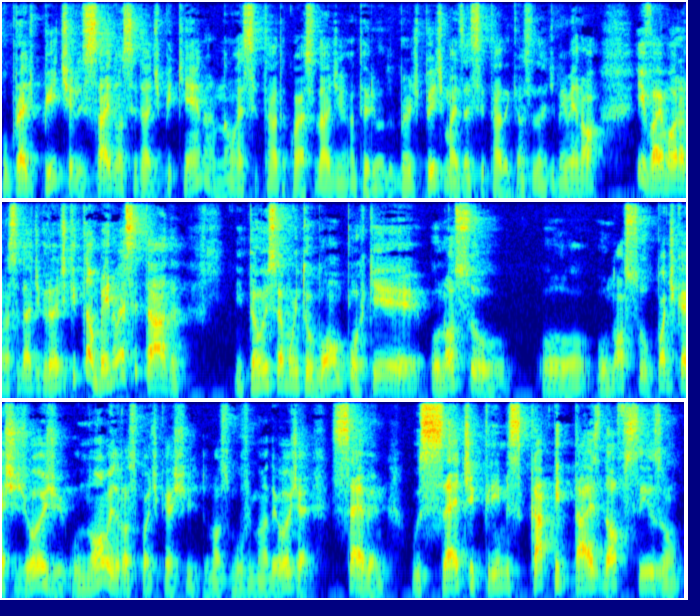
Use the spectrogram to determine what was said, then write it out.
o, Brad Pitt, ele sai de uma cidade pequena, não é citada qual é a cidade anterior do Brad Pitt, mas é citada que é uma cidade bem menor, e vai morar na cidade grande, que também não é citada. Então isso é muito bom, porque o nosso o, o nosso podcast de hoje, o nome do nosso podcast, do nosso Movie Monday hoje é Seven, os sete crimes capitais da off-season.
